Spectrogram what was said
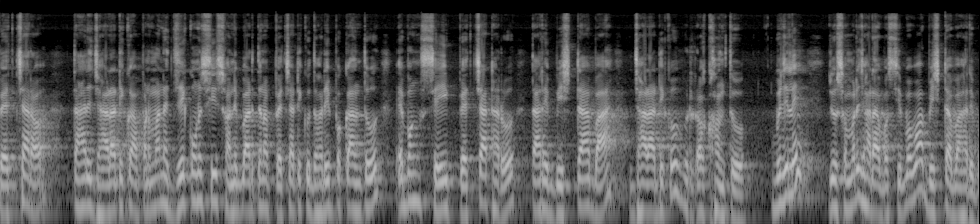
ପେଚାର ତାହାରି ଝାଡ଼ାଟିକୁ ଆପଣମାନେ ଯେକୌଣସି ଶନିବାର ଦିନ ପେଚାଟିକୁ ଧରି ପକାନ୍ତୁ ଏବଂ ସେଇ ପେଚାଠାରୁ ତାହାରି ବିଷ୍ଟା ବା ଝାଡ଼ାଟିକୁ ରଖନ୍ତୁ। ବୁଝିଲେ? ଯେଉଁ ସମୟରେ ଝାଡ଼ା ବସିବ ବା ବିଷ୍ଟା ବାହାରିବ।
